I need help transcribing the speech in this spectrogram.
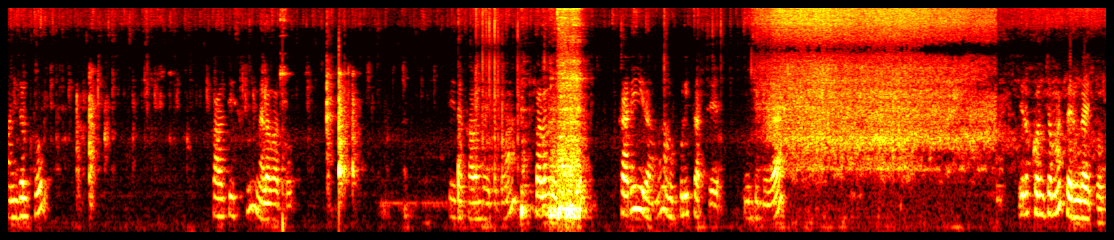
மஞ்சள் தூள். கால் டீஸ்பூன் மிளகாத்தூள் இதை கலந்து வச்சுக்கலாம். கலந்து வச்சுட்டு கறி இறாமல் நம்ம புளிக்கரைச்சி ஊற்றிக்குங்க இதில் கொஞ்சமாக பெருங்காயத்தூள்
